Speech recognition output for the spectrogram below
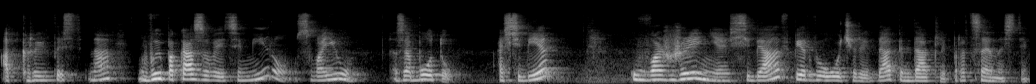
открытость. Да? Вы показываете миру свою заботу о себе, уважение себя в первую очередь, да, пендакли, про ценности.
